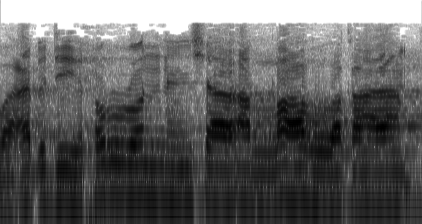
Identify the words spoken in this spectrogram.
وعبدي حر إن شاء الله وقعا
